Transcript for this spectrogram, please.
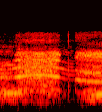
Mama!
